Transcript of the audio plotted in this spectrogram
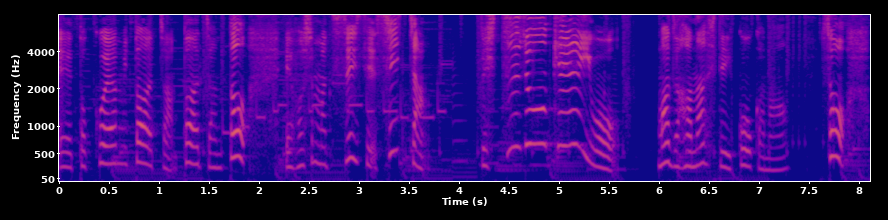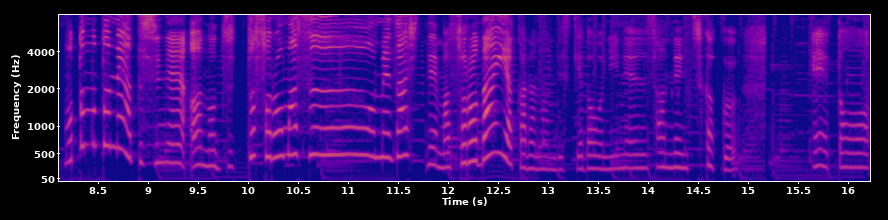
えー、徳闇とあちゃんとあちゃんと、えー、星町すいせいすいちゃんで出場経緯をまず話していこうかな。そうもともとね私ねあのずっとソロマスを目指してまあソロダイヤからなんですけど2年3年近く。えっ、ー、とま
